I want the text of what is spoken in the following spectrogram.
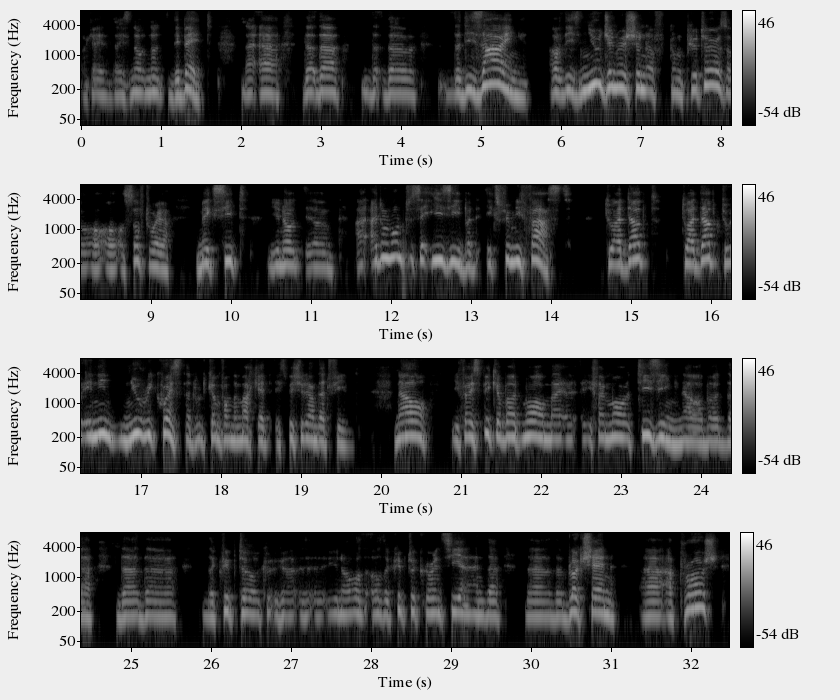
Okay, there is no, no debate. Uh, the, the, the, the, the design of this new generation of computers or, or, or software makes it, you know, um, I, I, don't want to say easy, but extremely fast to adapt to adapt to any new request that would come from the market, especially on that field. Now, if I speak about more, my, if I'm more teasing now about the the the the crypto, you know, all, all the cryptocurrency and the the, the blockchain uh, approach, uh,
